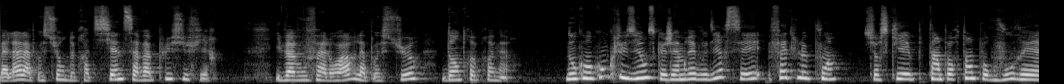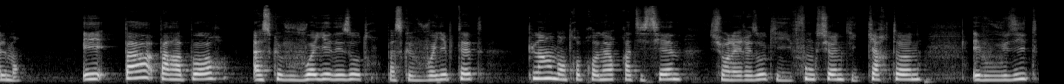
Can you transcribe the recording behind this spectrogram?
bah là, la posture de praticienne, ça va plus suffire. Il va vous falloir la posture d'entrepreneur. Donc en conclusion, ce que j'aimerais vous dire, c'est faites le point sur ce qui est important pour vous réellement. Et pas par rapport à ce que vous voyez des autres, parce que vous voyez peut-être plein d'entrepreneurs praticiennes sur les réseaux qui fonctionnent, qui cartonnent, et vous vous dites,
